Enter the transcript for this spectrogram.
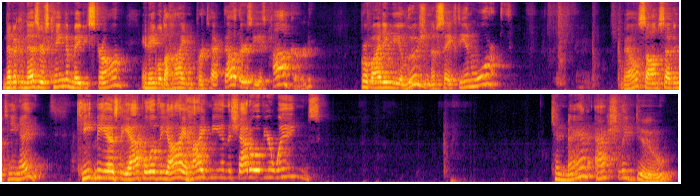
Nebuchadnezzar's kingdom may be strong and able to hide and protect others he has conquered, providing the illusion of safety and warmth. Well, Psalm 17 8. Keep me as the apple of the eye. Hide me in the shadow of your wings. Can man actually do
